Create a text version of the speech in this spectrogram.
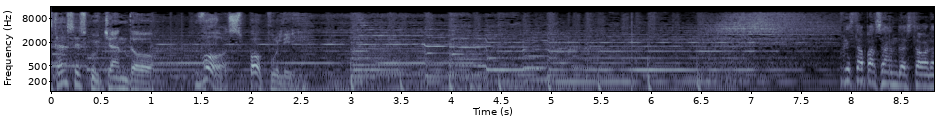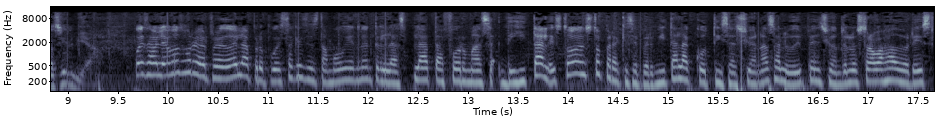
Estás escuchando Voz Populi. ¿Qué está pasando a esta hora, Silvia? Pues hablemos, Jorge Alfredo, de la propuesta que se está moviendo entre las plataformas digitales. Todo esto para que se permita la cotización a salud y pensión de los trabajadores,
